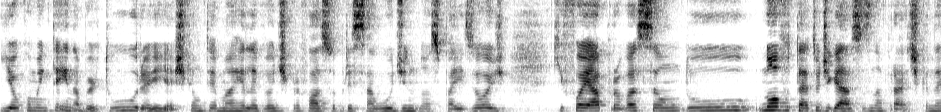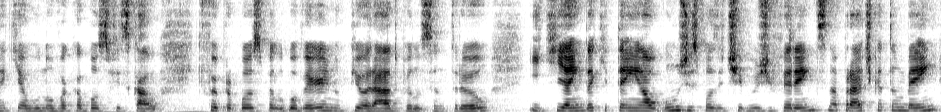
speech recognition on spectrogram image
E eu comentei na abertura, e acho que é um tema relevante para falar sobre saúde no nosso país hoje, que foi a aprovação do novo teto de gastos na prática, né? Que é o novo arcabouço fiscal foi proposto pelo governo, piorado pelo Centrão, e que ainda que tenha alguns dispositivos diferentes, na prática também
